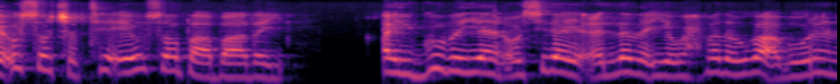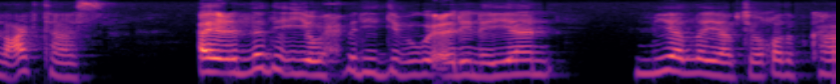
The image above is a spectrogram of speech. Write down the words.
ee u soo jabtay ee u soo baabaaday ay gubayaan oo sida ay cidlada iyo waxbada uga abuureen lacagtaas ay cidladii iyo waxbadii dib ugu celinayaan miyaad la yaabtay qodobka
